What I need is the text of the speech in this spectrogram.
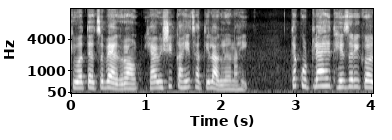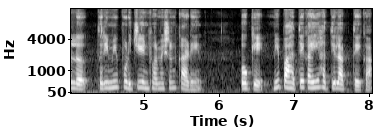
किंवा त्याचं बॅकग्राऊंड ह्याविषयी काहीच हाती लागलं नाही. त्या कुठल्या आहेत हे जरी कळलं तरी मी पुढची इन्फॉर्मेशन काढेन. ओके मी पाहते काही हाती लागते का?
